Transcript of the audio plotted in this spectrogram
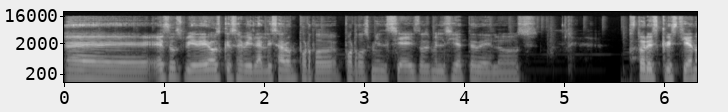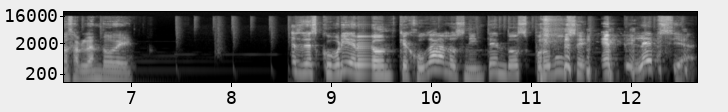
Eh, esos videos que se viralizaron por, por 2006, 2007 de los pastores cristianos hablando de. Descubrieron que jugar a los Nintendos produce epilepsia.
